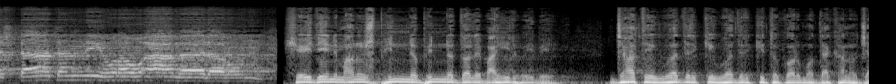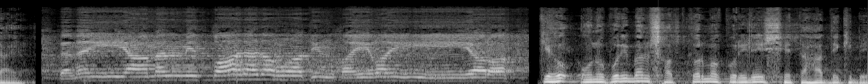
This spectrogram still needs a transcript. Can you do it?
أشتاتا ليروا أعمالهم সেই দিন মানুষ ভিন্ন ভিন্ন দলে বাহির হইবে যাহাতে উহাদেরকে উহাদের কৃতকর্ম দেখানো যায় فمن يعمل مثقال ذرة خيرا يره কেহ অনুপরিমাণ সৎকর্ম করিলে সে তাহা দেখিবে।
